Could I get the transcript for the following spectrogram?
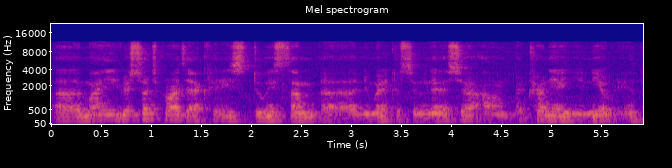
Uh, my research project is doing some uh, numerical simulation on petroleum engineering.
